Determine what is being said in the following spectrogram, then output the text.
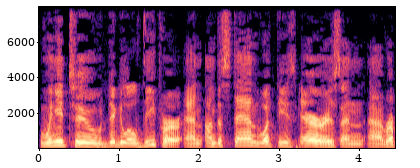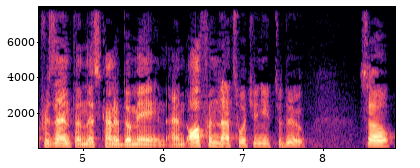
we need to dig a little deeper and understand what these errors and uh, represent in this kind of domain. And often that's what you need to do. So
